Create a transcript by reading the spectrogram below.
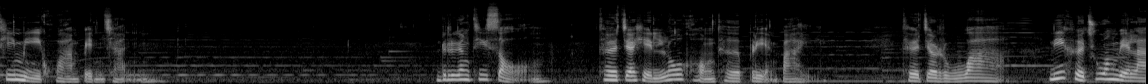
ที่มีความเป็นฉัน เรื่องที่สอง เธอจะเห็นโลกของเธอเปลี่ยนไป เธอจะรู้ว่านี่คือช่วงเวลา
